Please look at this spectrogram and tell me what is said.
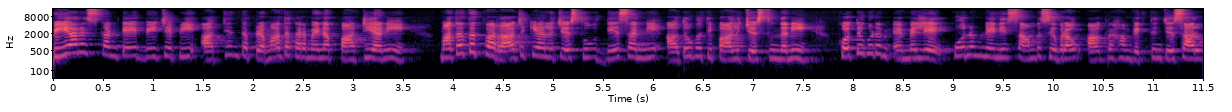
బీఆర్ఎస్ కంటే బీజేపీ అత్యంత ప్రమాదకరమైన పార్టీ అని మతతత్వ రాజకీయాలు చేస్తూ దేశాన్ని అధోగతి పాలు చేస్తుందని కొత్తగూడెం ఎమ్మెల్యే కూనంనేని సాంబశివరావు ఆగ్రహం వ్యక్తం చేశారు.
